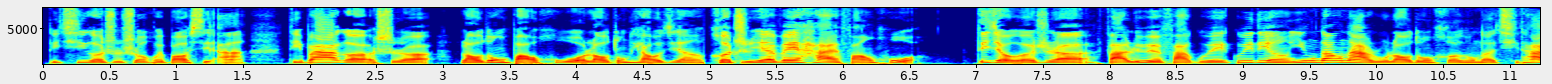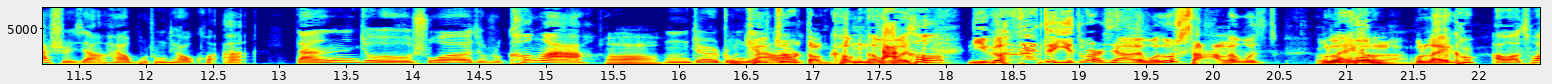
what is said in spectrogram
第七个是社会保险，第八个是劳动保护、劳动条件和职业危害防护，第九个是法律法规规定应当纳入劳动合同的其他事项，还有补充条款。咱就说就是坑啊，啊，嗯，这是重点了，就就是等坑的。我大坑你刚才这一段下来，我都傻了，我我来一坑困了给我来一坑啊！我错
